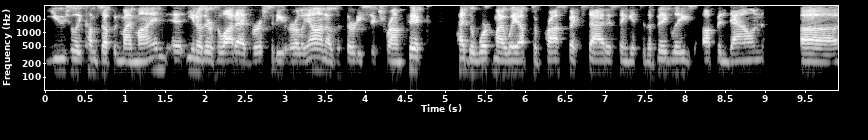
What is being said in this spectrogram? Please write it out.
usually comes up in my mind. Uh, you know, there was a lot of adversity early on. I was a 36 round pick, had to work my way up to prospect status and get to the big leagues, up and down, uh,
